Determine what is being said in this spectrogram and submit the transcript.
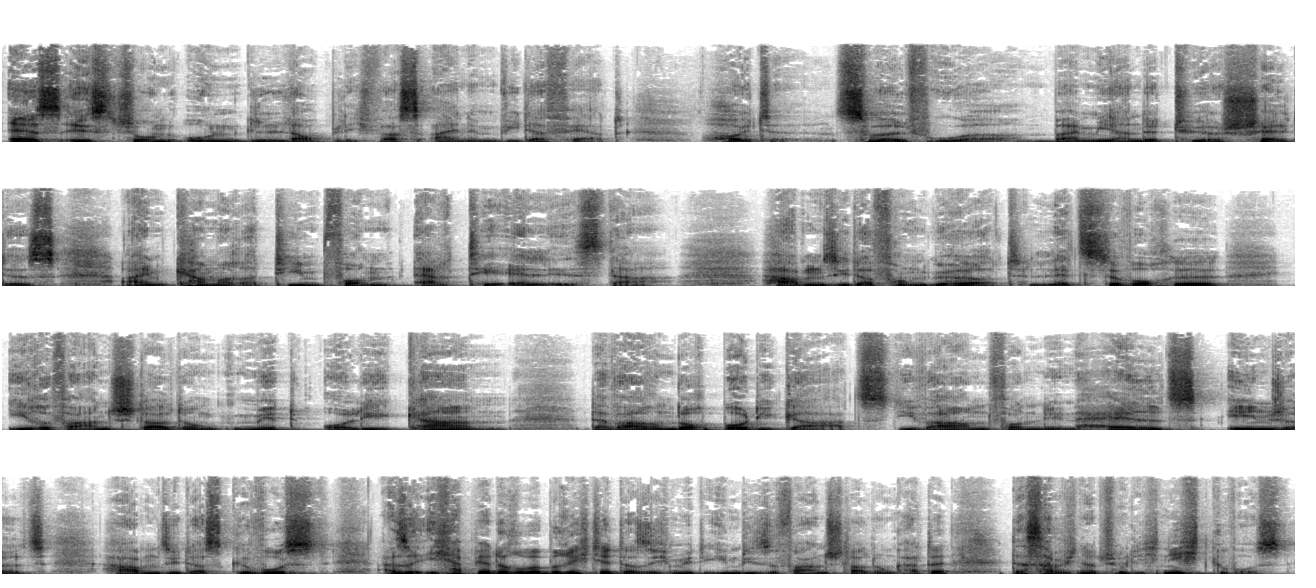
Es ist schon unglaublich, was einem widerfährt. Heute, 12 Uhr, bei mir an der Tür schellt es. Ein Kamerateam von RTL ist da. Haben Sie davon gehört? Letzte Woche Ihre Veranstaltung mit Olli Kahn. Da waren doch Bodyguards, die waren von den Hells Angels. Haben Sie das gewusst? Also ich habe ja darüber berichtet, dass ich mit ihm diese Veranstaltung hatte. Das habe ich natürlich nicht gewusst.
